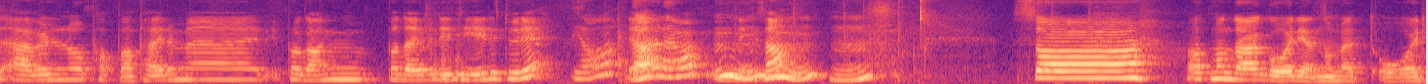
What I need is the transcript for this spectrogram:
Det er vel noe pappaperm på gang på deg ved de tider, Turi? Ja, det Ja. er det òg. Ikke sant? Mm. Så at man da går gjennom et år.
